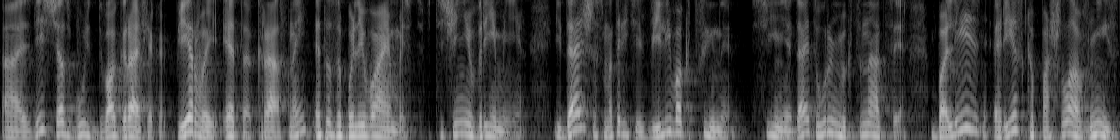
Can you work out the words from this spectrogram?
А, здесь сейчас будет два графика. Первый — это красный, это заболеваемость в течение времени. И дальше, смотрите, ввели вакцины. Синие, да, это уровень вакцинации. Болезнь резко пошла вниз.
